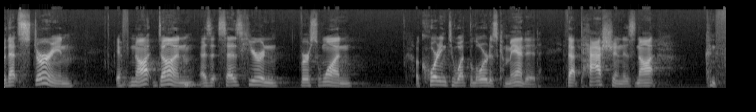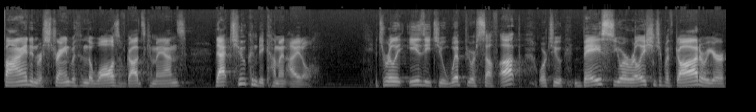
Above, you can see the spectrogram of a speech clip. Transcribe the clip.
But that stirring, if not done, as it says here in verse 1, according to what the Lord has commanded, if that passion is not confined and restrained within the walls of God's commands, that too can become an idol. It's really easy to whip yourself up or to base your relationship with God or your,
